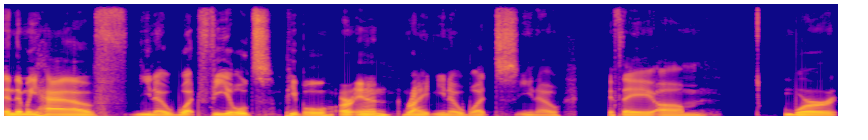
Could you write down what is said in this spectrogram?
and then we have, you know, what fields people are in, right? You know, what, you know, if they um were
